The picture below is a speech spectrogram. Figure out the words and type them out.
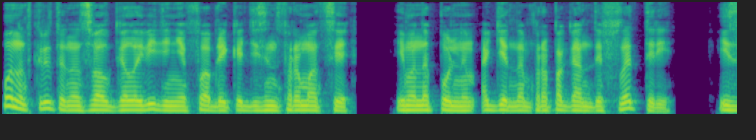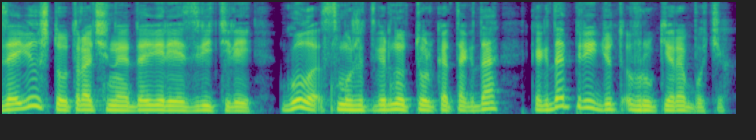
он открыто назвал головидение фабрикой дезинформации и монопольным агентом пропаганды Флеттери и заявил, что утраченное доверие зрителей Гола сможет вернуть только тогда, когда перейдет в руки рабочих.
